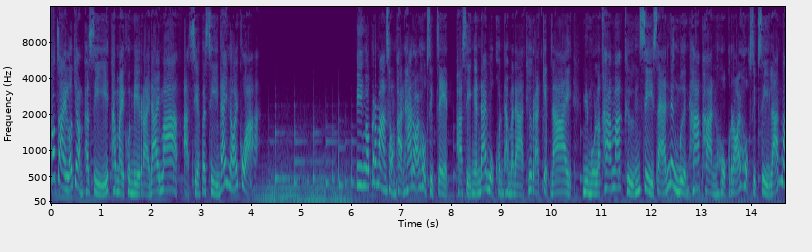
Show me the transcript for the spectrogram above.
เข้าใจลดหย่อนภาษีทำไมคนมีรายได้มาก อาจเสียภาษีได้น้อยกว่า ปีงบประมาณ 2567 ภาษีเงินได้บุคคลธรรมดาที่รัฐเก็บได้ มีมูลค่ามากถึง 415,664 ล้านบ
